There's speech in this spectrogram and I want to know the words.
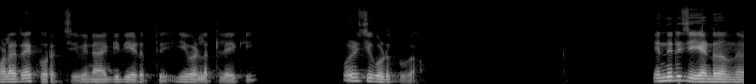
വളരെ കുറച്ച് വിനാഗിരി എടുത്ത് ഈ വെള്ളത്തിലേക്ക് ഒഴിച്ചു കൊടുക്കുക. എന്നിട്ട് ചെയ്യേണ്ടതെന്ന്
